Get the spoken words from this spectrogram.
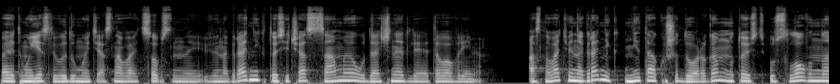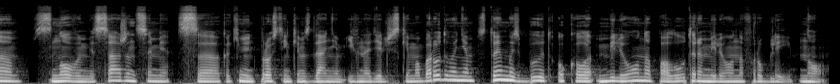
Поэтому если вы думаете основать собственный виноградник, то сейчас самое удачное для этого время. Основать виноградник не так уж и дорого, ну то есть условно с новыми саженцами, с каким-нибудь простеньким зданием и винодельческим оборудованием стоимость будет около миллиона-полутора миллионов рублей. Но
